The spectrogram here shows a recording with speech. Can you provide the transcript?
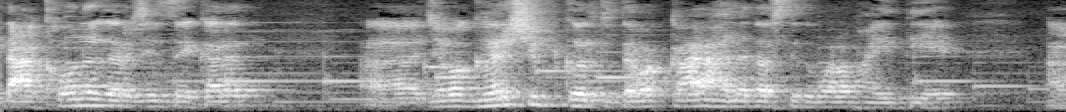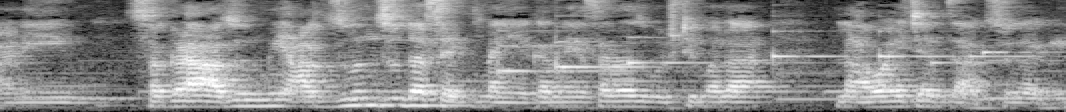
दाखवणं गरजेचं आहे. कारण जेव्हा घर शिफ्ट करतो तेव्हा काय हालत असते तुम्हाला माहिती आहे. आणि सगळं अजून मी अजून सुद्धा सेट नाही आहे कारण या सगळ्याच गोष्टी मला लावायच्याच जागच्या जागी.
